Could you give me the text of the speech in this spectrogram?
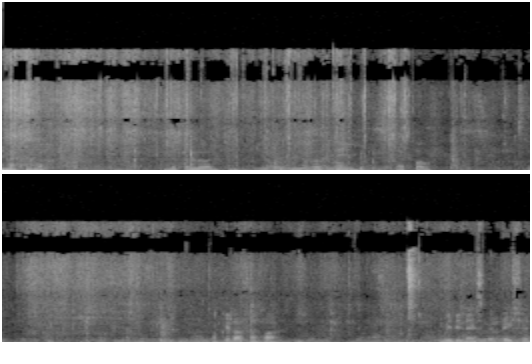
Ada telur, roti, apple. Okay lah, so far. Within expectation.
